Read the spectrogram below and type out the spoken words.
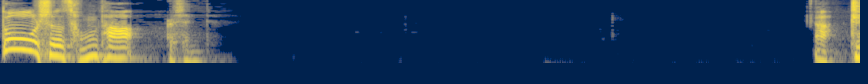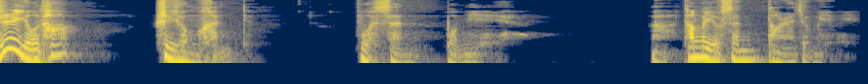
都是从它而生的，啊，只有它。是永恒的，不生不灭啊！它没有生，当然就没有灭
